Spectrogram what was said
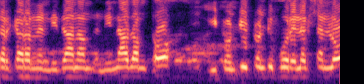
సర్కార్ అనే నిదానం నినాదంతో ఈ ట్వంటీ ట్వంటీ ఫోర్ ఎలక్షన్లో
